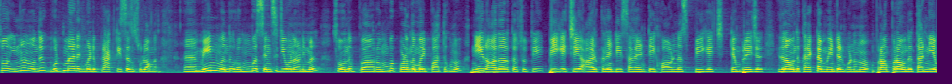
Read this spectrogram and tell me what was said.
ஸோ இன்னொன்று வந்து குட் மேனேஜ்மெண்ட் ப்ராக்டிசஸ் சொல்லுவாங்க. மீன் வந்து ரொம்ப சென்சிட்டிவான அனிமல் ஸோ வந்து ரொம்ப குழந்த மாதிரி பார்த்துக்கணும். நீர் ஆதாரத்தை சுற்றி pH alkalinity salinity hardness pH temperature இதெல்லாம் வந்து கரெக்டாக மெயின்டைன் பண்ணணும். ப்ராப்பராக வந்து தண்ணியை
